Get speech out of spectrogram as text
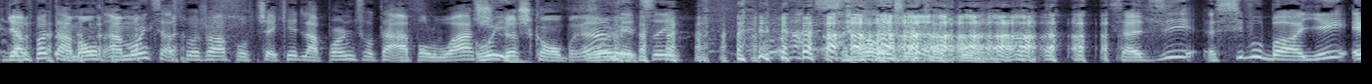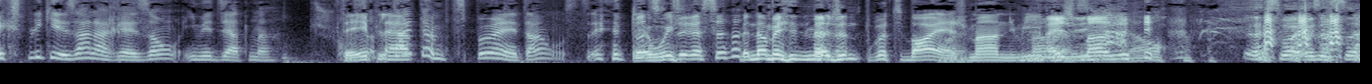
Regarde pas ta montre, à moins que ça soit genre pour checker de la porn sur ta Apple Watch. Oui. Là, je comprends, mais tu sais. ça dit, si vous baillez, expliquez-en la raison immédiatement. T'es ça plate. Peut-être un petit peu intense. tu sais. Toi, Ben tu oui. dirais ça? Mais non, mais imagine pourquoi tu bailles. Je m'ennuie. Ouais, je m'ennuie. Non. Soit, c'est ça.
